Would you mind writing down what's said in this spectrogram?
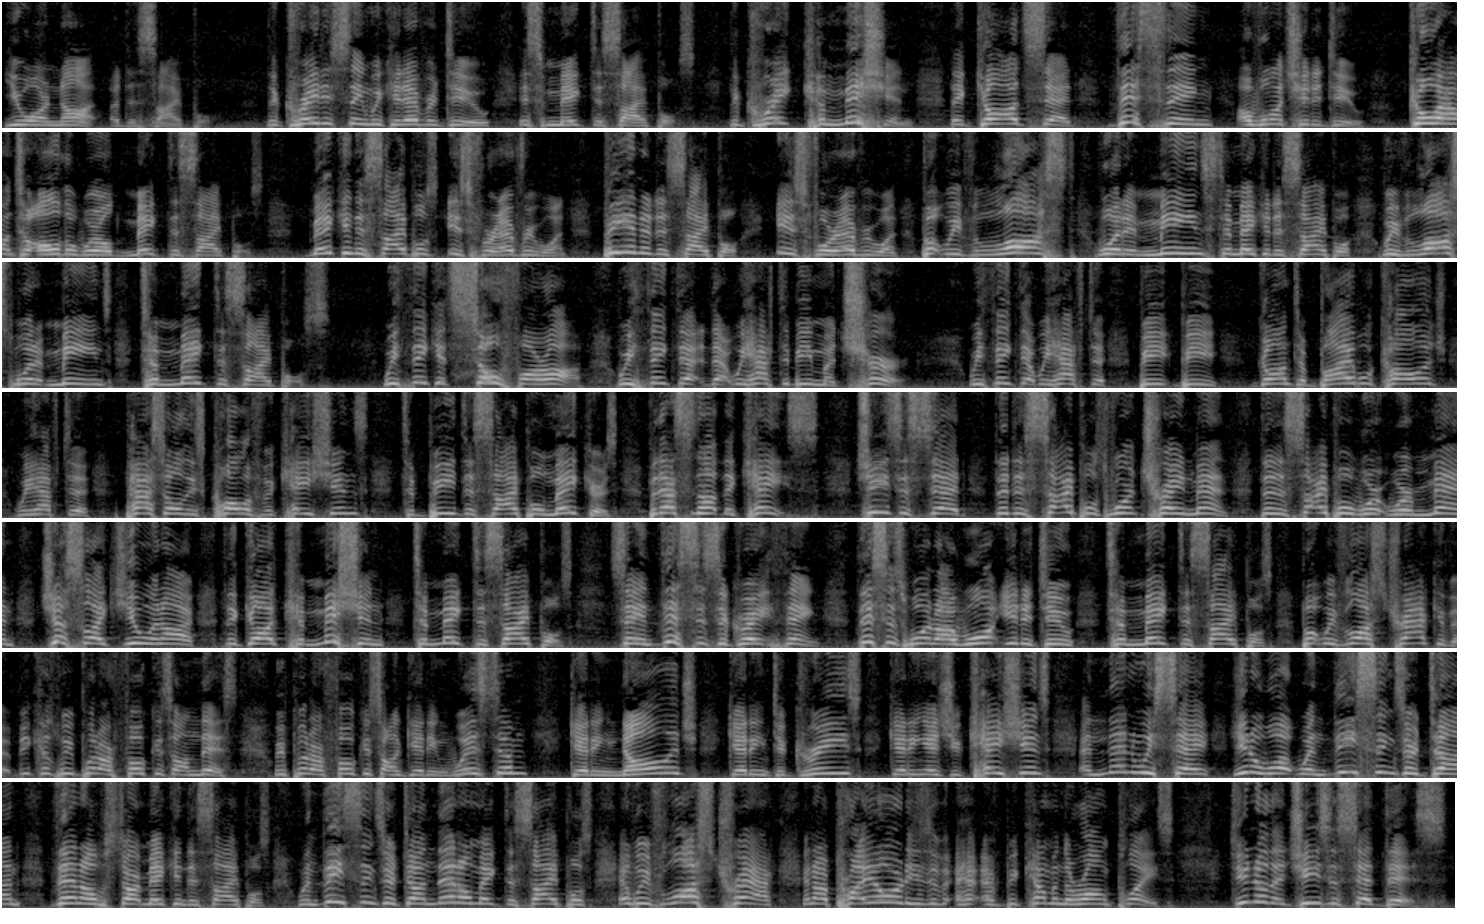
you are not a disciple. The greatest thing we could ever do is make disciples. The great commission that God said, This thing I want you to do. Go out into all the world, make disciples. Making disciples is for everyone. Being a disciple is for everyone. But we've lost what it means to make a disciple. We've lost what it means to make disciples. We think it's so far off. We think that, that we have to be mature. We think that we have to be, be gone to Bible college. We have to pass all these qualifications to be disciple makers. But that's not the case. Jesus said the disciples weren't trained men. The disciples were, were men just like you and I that God commissioned to make disciples, saying, This is a great thing. This is what I want you to do to make disciples. But we've lost track of it because we put our focus on this. We put our focus on getting wisdom, getting knowledge, getting degrees, getting educations, and then we say, You know what? When these things are done, then I'll start making disciples. When these things are done, then I'll make disciples. And we've lost track, and our priorities have, have become in the wrong place. Do you know that Jesus said this?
